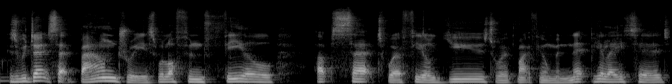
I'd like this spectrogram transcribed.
Because if we don't set boundaries, we'll often feel upset, we'll feel used, we might feel manipulated,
